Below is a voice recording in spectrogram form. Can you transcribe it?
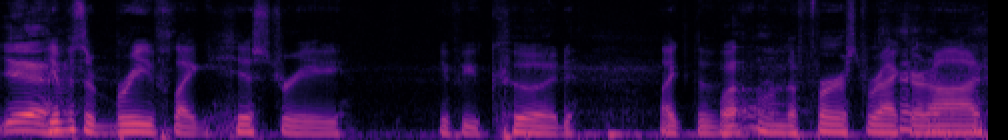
yeah. Give us a brief like history, if you could, like the Well- from the first record on,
